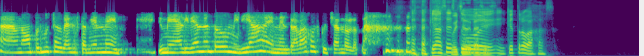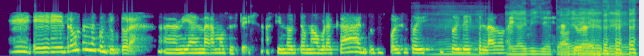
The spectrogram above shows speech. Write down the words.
Ah, no, pues muchas gracias. También me, me alivianan todo mi día en el trabajo escuchándolos. ¿Qué haces Muchas tú? gracias. eh, ¿En qué trabajas? Eh, trabajo en una constructora. Ah, ya andamos este, haciendo ahorita una obra acá, entonces por eso estoy, estoy de este lado. Ahí De, hay billete, ahí hay billete.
